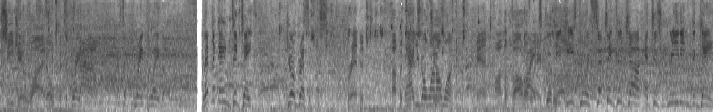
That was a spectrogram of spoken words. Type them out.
CJ wide open. That's a great Got play. him. That's a great play, though. Let the game dictate your aggressiveness. Brandon up against Now you go the two. one-on-one. And on the follow away. Right. Good He- he's doing such a good job at just reading the game.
